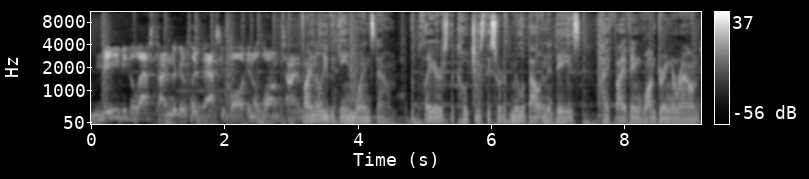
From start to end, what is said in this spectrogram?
maybe the last time they're going to play basketball in a long time. Finally, the game winds down. The players, the coaches, they sort of mill about in a daze, high fiving, wandering around,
